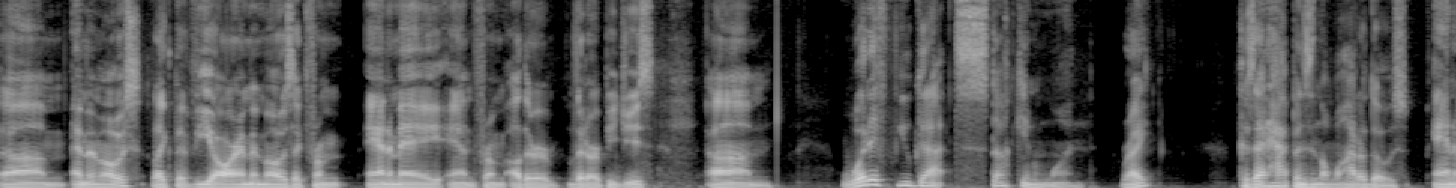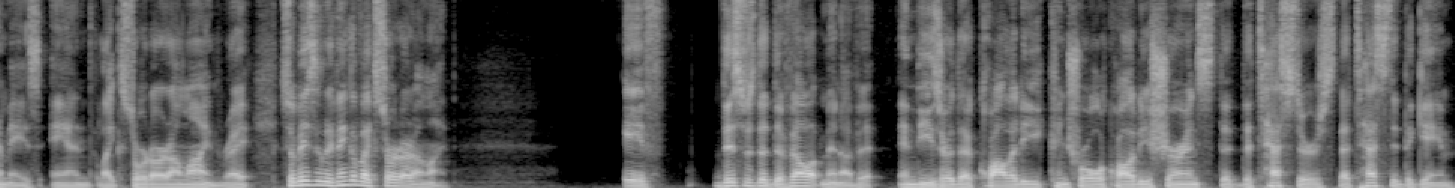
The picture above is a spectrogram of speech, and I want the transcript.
um, MMOs, like the VR MMOs, like from anime and from other lit RPGs. Um, what if you got stuck in one, right? Because that happens in a lot of those animes and like Sword Art Online, right? So basically, think of like Sword Art Online. If this was the development of it, and these are the quality control, quality assurance, the the testers that tested the game,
